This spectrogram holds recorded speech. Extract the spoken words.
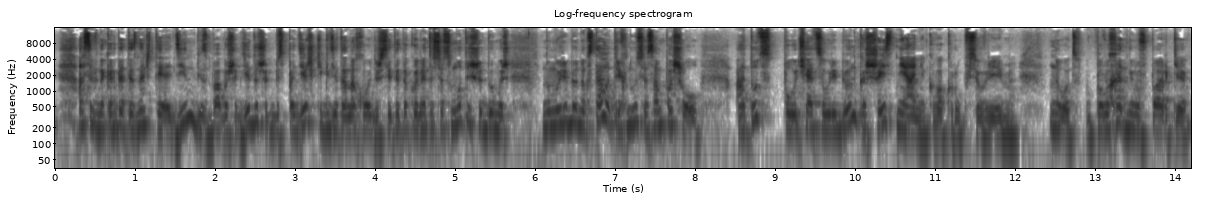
Особенно, когда ты знаешь, ты один, без бабушек, дедушек, без поддержки где-то находишься, и ты такой на это все смотришь и думаешь, ну, мой ребенок встал, отряхнулся, сам пошел. А тут, получается, у ребенка шесть нянек вокруг все время. Ну вот, по выходным в парке.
